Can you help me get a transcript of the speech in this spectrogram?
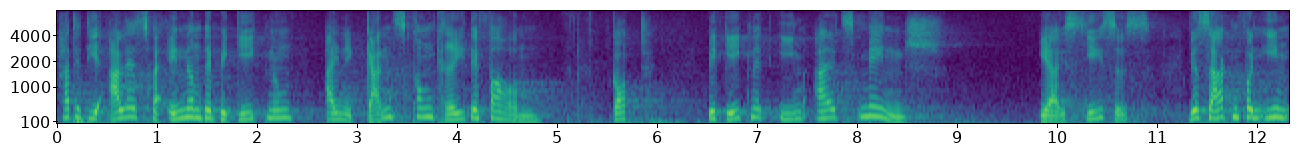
hatte die alles verändernde Begegnung eine ganz konkrete Form. Gott begegnet ihm als Mensch. Er ist Jesus. Wir sagen von ihm,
